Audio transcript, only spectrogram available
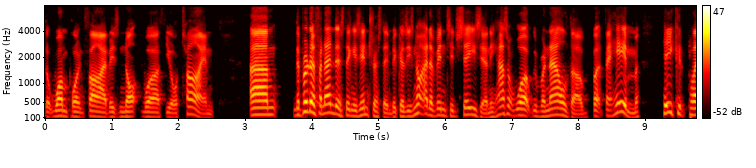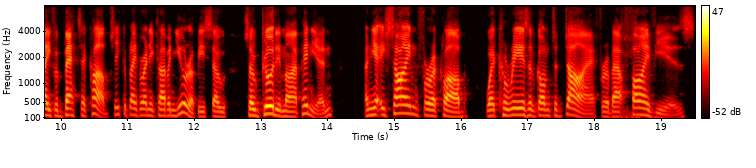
that 1.5 is not worth your time. Um, the Bruno Fernandes thing is interesting because he's not had a vintage season. He hasn't worked with Ronaldo, but for him, he could play for better clubs. He could play for any club in Europe. He's so so good, in my opinion. And yet he signed for a club where careers have gone to die for about five years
